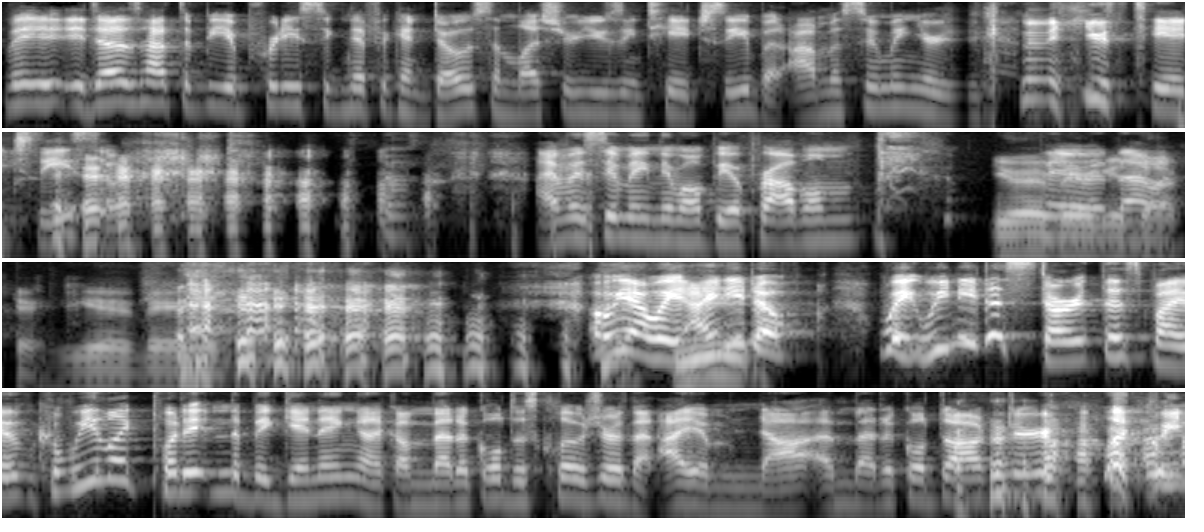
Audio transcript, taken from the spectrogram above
but it, it does have to be a pretty significant dose unless you're using thc but i'm assuming you're going to use thc so i'm assuming there won't be a problem You're a There very good that one. doctor. You're a very good Oh yeah, wait. I need to wait. We need to start this by. Could we like put it in the beginning, like a medical disclosure that I am not a medical doctor? like we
